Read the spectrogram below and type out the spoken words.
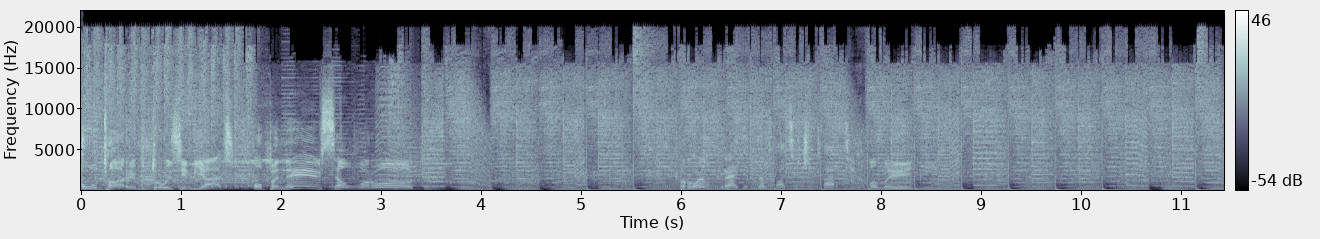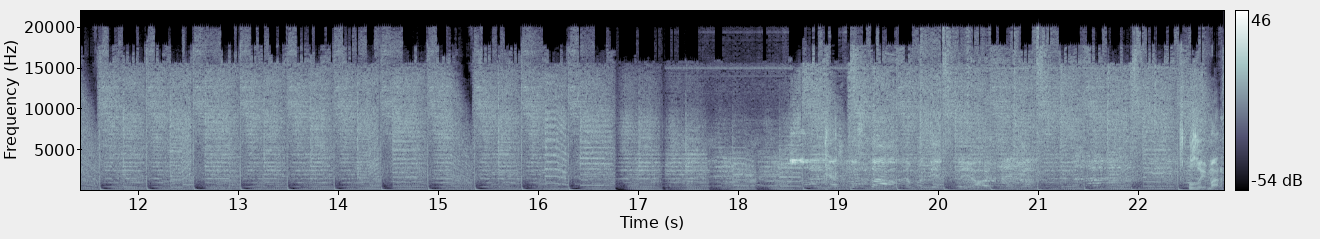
Ударив, друзі, м'яч. Опинився у вороти. Royal Credit на 24-й хвилині. Лимар.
